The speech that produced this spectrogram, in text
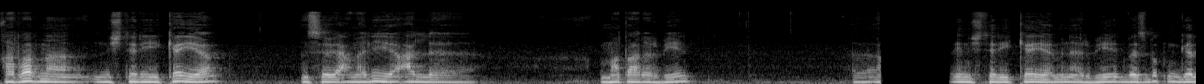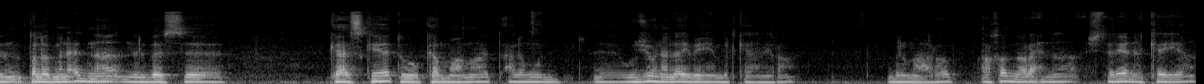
قررنا نشتري كيا نسوي عملية على مطار أربيل. آه، نشتري كيا من أربيل بس قال طلب من عندنا نلبس آه، كاسكيت وكمامات على مود وجوهنا لا يبين بالكاميرا بالمعرض. أخذنا رحنا اشترينا كيا.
